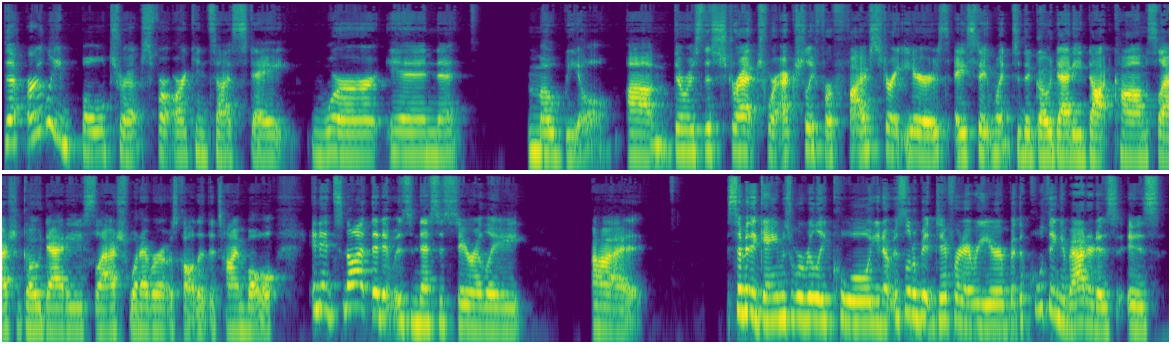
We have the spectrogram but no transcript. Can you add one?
the early bowl trips for Arkansas State were in Mobile. Um, there was this stretch where actually for five straight years, A State went to the GoDaddy.com slash GoDaddy slash whatever it was called at the time bowl. And it's not that it was necessarily uh, some of the games were really cool. You know, it was a little bit different every year, but the cool thing about it is is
